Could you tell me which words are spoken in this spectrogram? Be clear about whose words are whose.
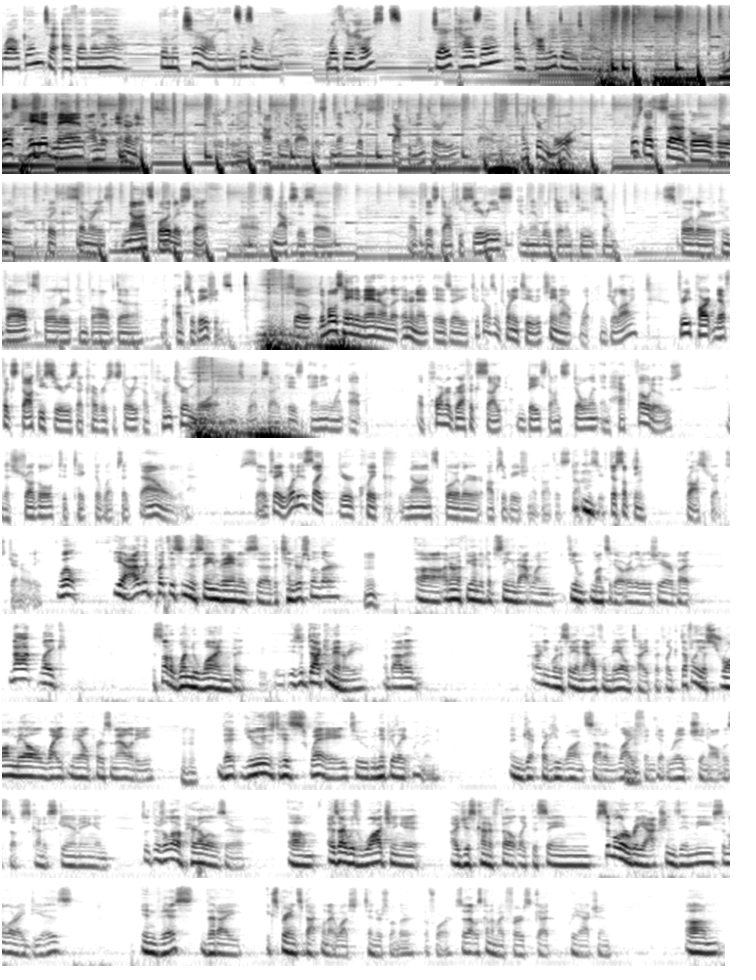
Speaker 1: Welcome to FMAO for mature audiences only, with your hosts, Jay Caslow and Tommy Danger.
Speaker 2: The most hated man on the internet. Today we're going to be talking about this Netflix documentary about Hunter Moore. First, let's uh, go over a quick summary, non-spoiler stuff, uh, synopsis of of this docu series, and then we'll get into some spoiler involved, spoiler involved uh, observations. So, the most hated man on the internet is a 2022. It came out what in July. Three-part Netflix docu series that covers the story of Hunter Moore, and his website is Anyone Up, a pornographic site based on stolen and hacked photos, and the struggle to take the website down. So Jay, what is like your quick non-spoiler observation about this docu series? Just something broad strokes generally.
Speaker 3: Well, yeah, I would put this in the same vein as uh, the Tinder Swindler. Uh, I don't know if you ended up seeing that one a few months ago, earlier this year, but not like it's not a one to one, but it's a documentary about a. I don't even want to say an alpha male type, but like definitely a strong male, white male personality that used his sway to manipulate women and get what he wants out of life and get rich and all this stuff. It's kind of scamming. And so there's a lot of parallels there. Um, as I was watching it, I just kind of felt like the same, similar reactions in me, similar ideas in this that I experienced back when I watched Tinder Swindler before. So that was kind of my first gut reaction. Um,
